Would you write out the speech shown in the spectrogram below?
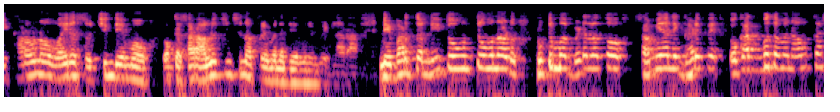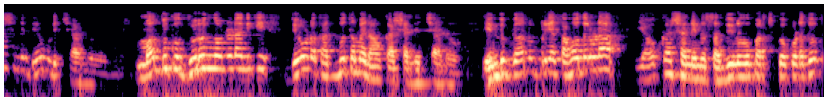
ఈ కరోనా వైరస్ వచ్చిందేమో ఒకసారి ఆలోచించిన ప్రేమైన దేవుని బిడ్డారా. నీ భర్త నీతో ఉంటూ ఉన్నాడు కుటుంబ బిడ్డలతో సమయాన్ని గడిపే ఒక అద్భుతమైన అవకాశాన్ని దేవుడిచ్చాడు మందుకు దూరంగా ఉండడానికి దేవుడు ఒక అద్భుతమైన అవకాశాన్ని ఇచ్చాడు. ఎందుకు గాను ప్రియ సహోదరుడా ఈ అవకాశాన్ని నేను సద్వినియోగపరచుకోకూడదు.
